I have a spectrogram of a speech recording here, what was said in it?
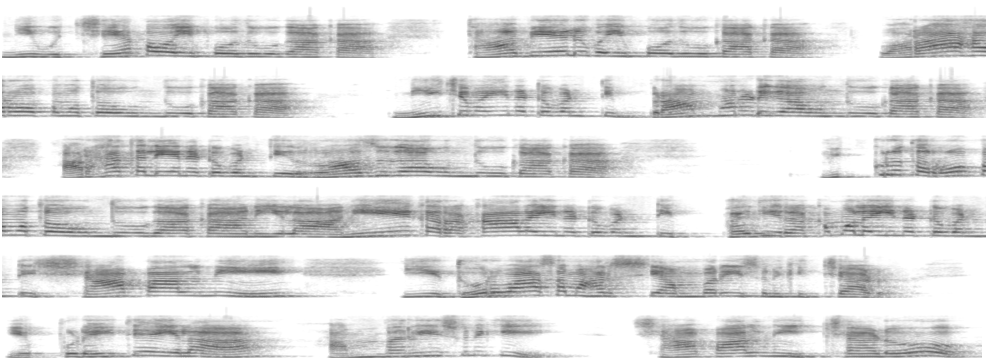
నీవు చేపవైపోదువుగాక తాబేలు వైపోదువు కాక వరాహ రూపముతో ఉందువు కాక నీచమైనటువంటి బ్రాహ్మణుడిగా ఉందువు కాక అర్హత లేనటువంటి రాజుగా ఉందువు కాక వికృత రూపముతో ఉందువుగా కానీ ఇలా అనేక రకాలైనటువంటి పది రకములైనటువంటి శాపాల్ని ఈ దుర్వాస మహర్షి అంబరీషునికి ఇచ్చాడు. ఎప్పుడైతే ఇలా అంబరీషునికి శాపాల్ని ఇచ్చాడో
